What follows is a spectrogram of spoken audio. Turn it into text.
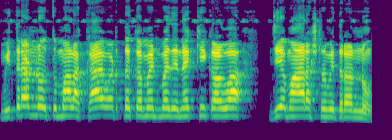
मित्रांनो तुम्हाला काय वाटतं? कमेंटमध्ये नक्की कळवा. जे महाराष्ट्र मित्रांनो.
